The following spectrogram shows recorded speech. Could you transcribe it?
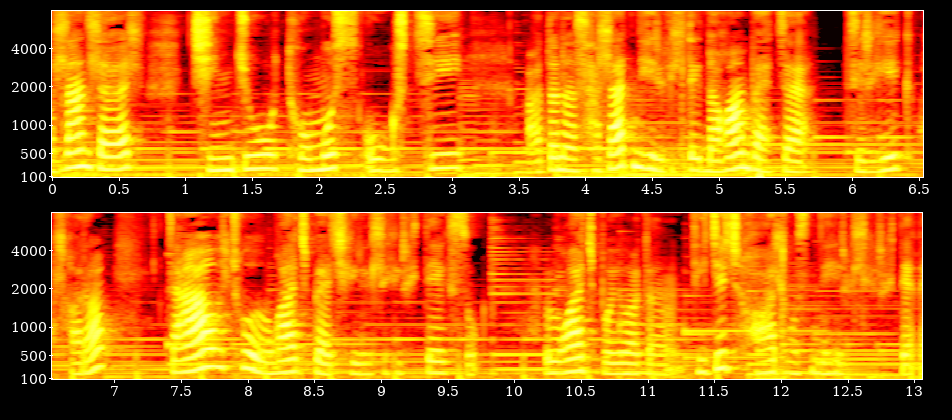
улаан лойл, чинжүү, төмөс, өвгөрций одоо нэг салаад нь хэрэгэлдэг ногоон байцаа зэргийг болохоор заавалжгүй угааж байж хэрэглэх хэрэгтэй гэсэн үг. Угааж буюу одоо тижиж хоол хүнсэндээ хэрэглэх хэрэгтэй.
